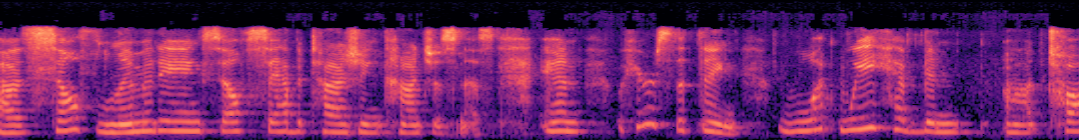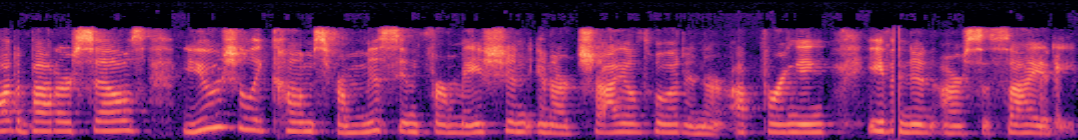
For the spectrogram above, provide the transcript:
a self limiting, self sabotaging consciousness. And here's the thing what we have been uh, taught about ourselves usually comes from misinformation in our childhood and our upbringing, even in our society.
